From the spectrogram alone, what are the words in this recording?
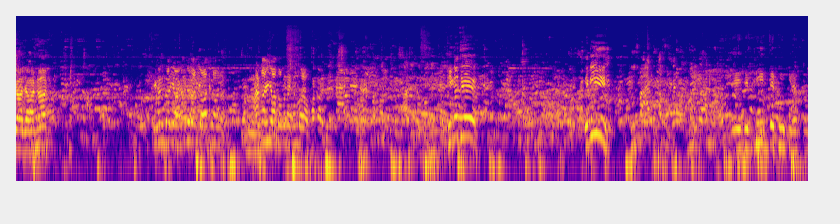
জয় জগন্নাথ এখানে দাঁড়িয়ে এখানে দাঁড়িয়ে যাওয়া দিলাম না। আর কাছে যাওয়া এখানে ফাঁকা ঠিক আছে। দেখলি? এই যে ভিড় দেখুন কিরকম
